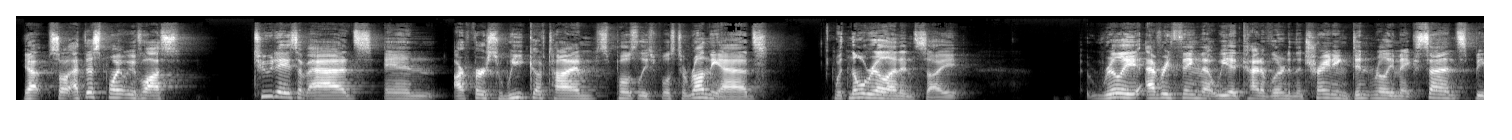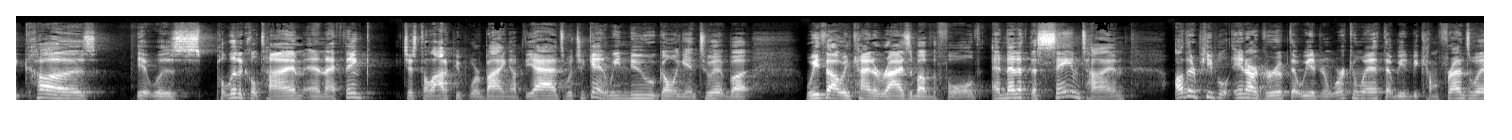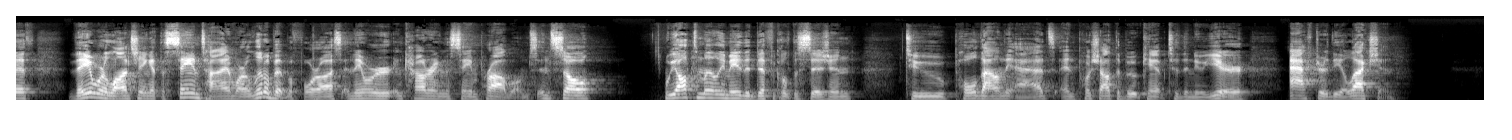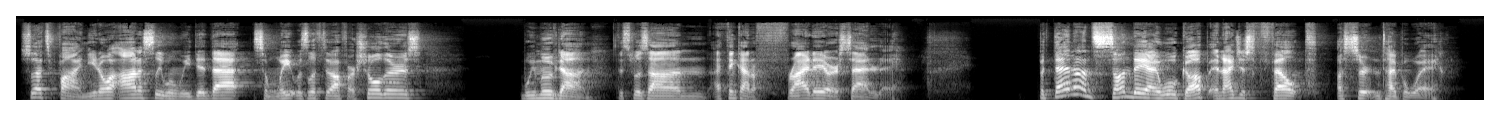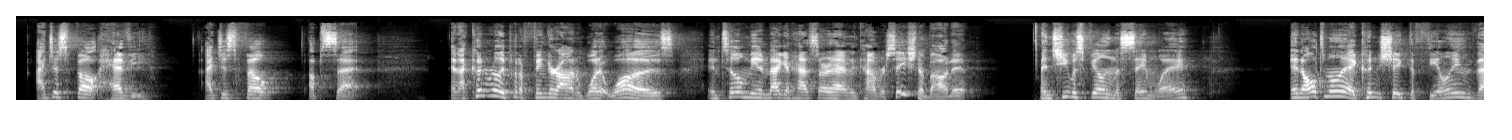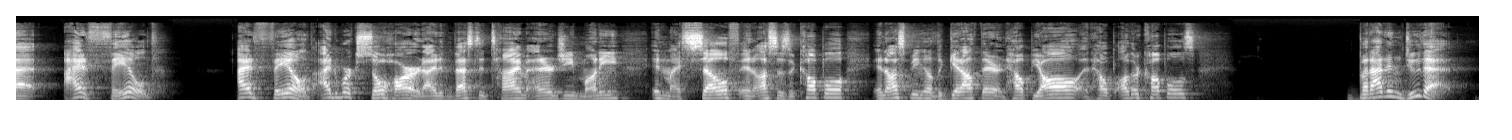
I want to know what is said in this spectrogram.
Yep. So at this point, we've lost two days of ads in our first week of time, supposedly supposed to run the ads with no real end in sight. Really, everything that we had kind of learned in the training didn't really make sense because it was political time. And I think just a lot of people were buying up the ads, which again, we knew going into it, but we thought we'd kind of rise above the fold. And then at the same time, other people in our group that we had been working with, that we had become friends with, they were launching at the same time or a little bit before us, and they were encountering the same problems. And so we ultimately made the difficult decision to pull down the ads and push out the boot camp to the new year after the election. So that's fine. You know what? Honestly, when we did that, some weight was lifted off our shoulders. We moved on. This was on, I think, on a Friday or a Saturday. But then on Sunday, I woke up and I just felt a certain type of way. I just felt heavy. I just felt upset. And I couldn't really put a finger on what it was until me and Megan had started having conversation about it. And she was feeling the same way. And ultimately, I couldn't shake the feeling that I had failed. I had failed. I'd worked so hard. I'd invested time, energy, money in myself and us as a couple, and us being able to get out there and help y'all and help other couples. But I didn't do that.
